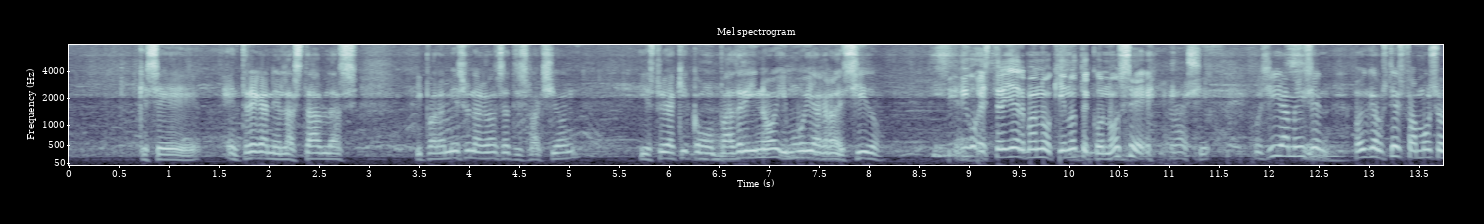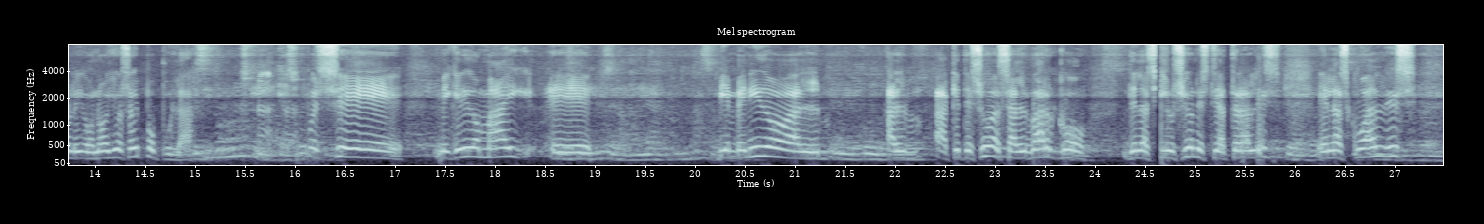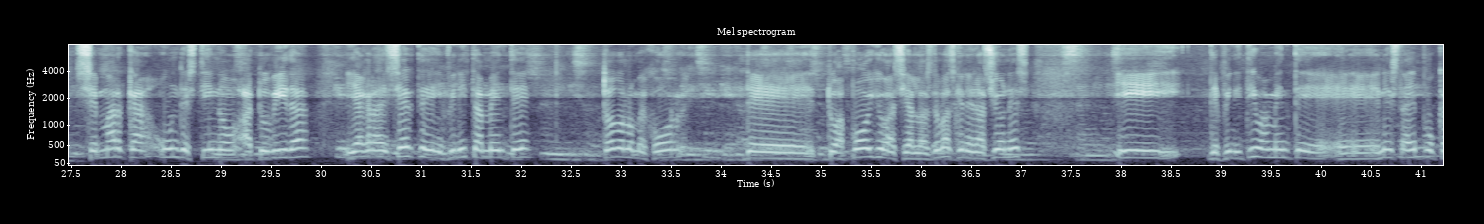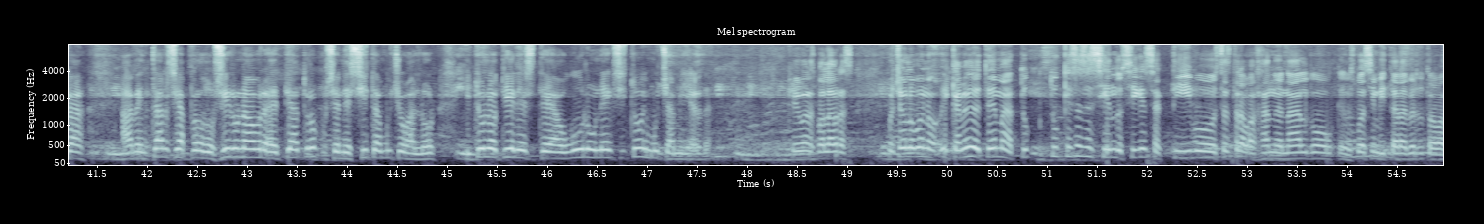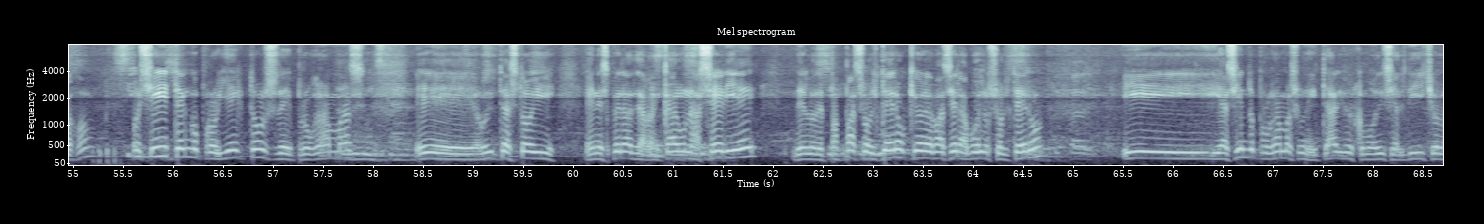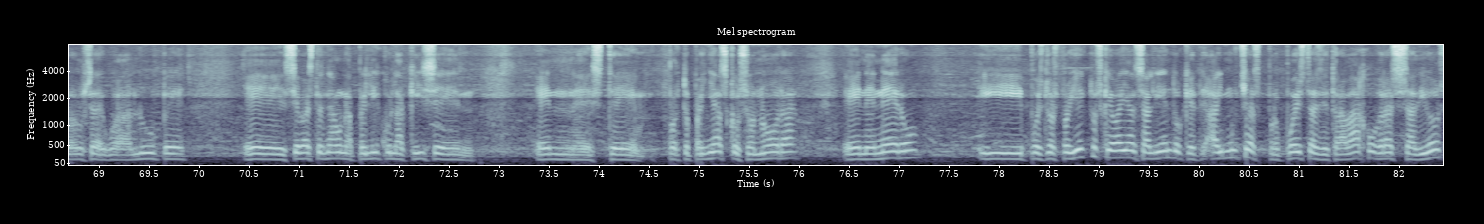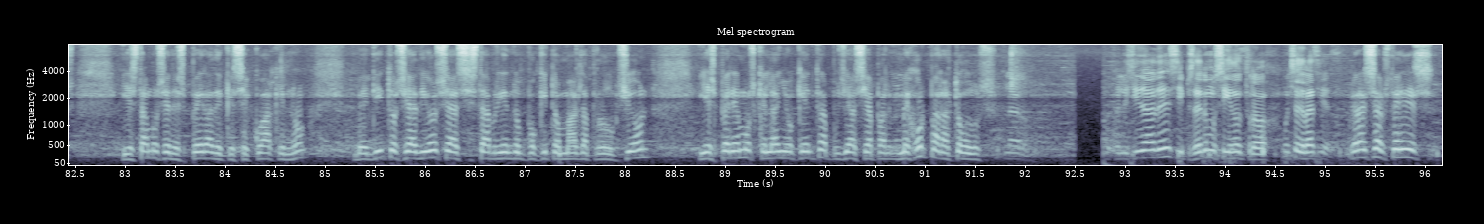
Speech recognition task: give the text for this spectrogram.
que se entregan en las tablas. Y para mí es una gran satisfacción y estoy aquí como padrino y muy agradecido. digo, estrella hermano, ¿quién no te conoce? Ah, sí. Pues sí, ya me dicen, oiga, usted es famoso, le digo, no, yo soy popular. Pues eh, mi querido Mike, eh, bienvenido al, a que te subas al barco de las ilusiones teatrales en las cuales se marca un destino a tu vida y agradecerte infinitamente todo lo mejor de tu apoyo hacia las nuevas generaciones y definitivamente eh, en esta época aventarse a producir una obra de teatro pues se necesita mucho valor y tú lo tienes, te auguro un éxito y mucha mierda. Qué buenas palabras. Pues Cholo, bueno, y cambiando de tema, ¿tú, ¿tú qué estás haciendo? ¿Sigues activo? ¿Estás trabajando en algo que nos puedas invitar a ver tu trabajo? Pues sí, tengo proyectos de programas. Eh, ahorita estoy en espera de arrancar una serie de lo de papá soltero, que ahora va a ser abuelo soltero y, haciendo programas unitarios, como dice el dicho, La Rosa de Guadalupe. Eh, se va a estrenar una película que hice en, en este, Puerto Peñasco, Sonora, en enero. Y pues los proyectos que vayan saliendo, que hay muchas propuestas de trabajo, gracias a Dios, y estamos en espera de que se cuajen, ¿no? Bendito sea Dios, ya se está abriendo un poquito más la producción y esperemos que el año que entra pues ya sea mejor para todos. Claro. Felicidades y pues estaremos siguiendo el trabajo. Muchas gracias. Gracias a ustedes.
